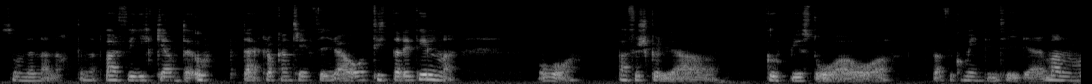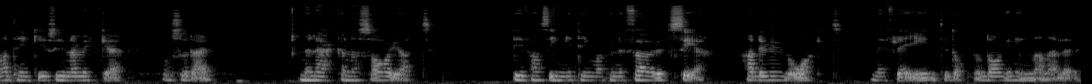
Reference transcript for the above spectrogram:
Som den där natten. Att varför gick jag inte upp där klockan tre, fyra och tittade till henne? Och varför skulle jag gå upp just då? Och varför kom jag inte in tidigare? Man, man tänker ju så himla mycket och sådär. Men läkarna sa ju att det fanns ingenting man kunde förutse. Hade vi åkt med Frej in till doktorn dagen innan eller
